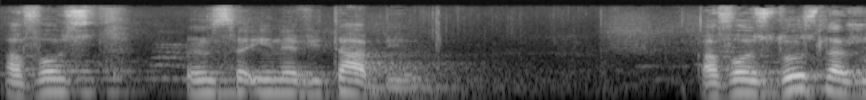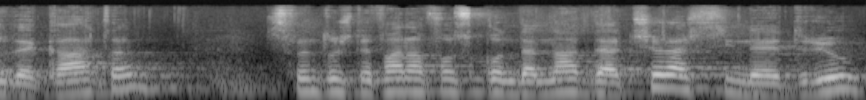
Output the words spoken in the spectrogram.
a fost însă inevitabil. A fost dus la judecată, Sfântul Ștefan a fost condamnat de același sinedriu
